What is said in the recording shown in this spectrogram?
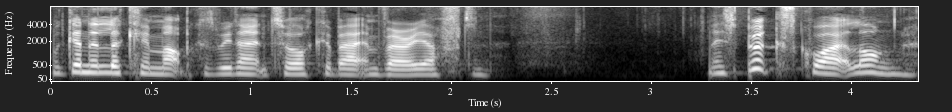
we're going to look him up because we don't talk about him very often. This book's quite long.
